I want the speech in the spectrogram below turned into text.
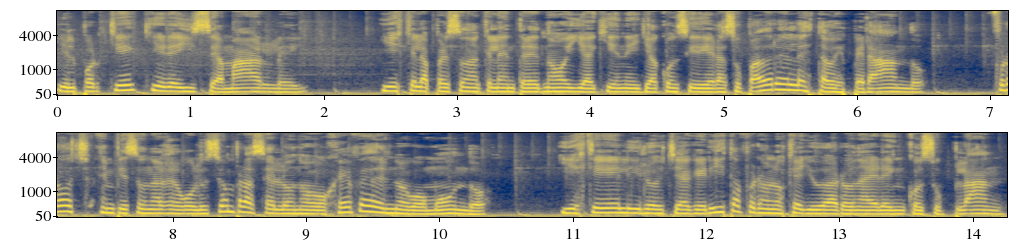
y el por qué quiere irse a Marley. Y es que la persona que la entrenó y a quien ella considera su padre la estaba esperando. Froch empieza una revolución para ser el nuevo jefe del nuevo mundo. Y es que él y los jagueristas fueron los que ayudaron a Eren con su plan.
